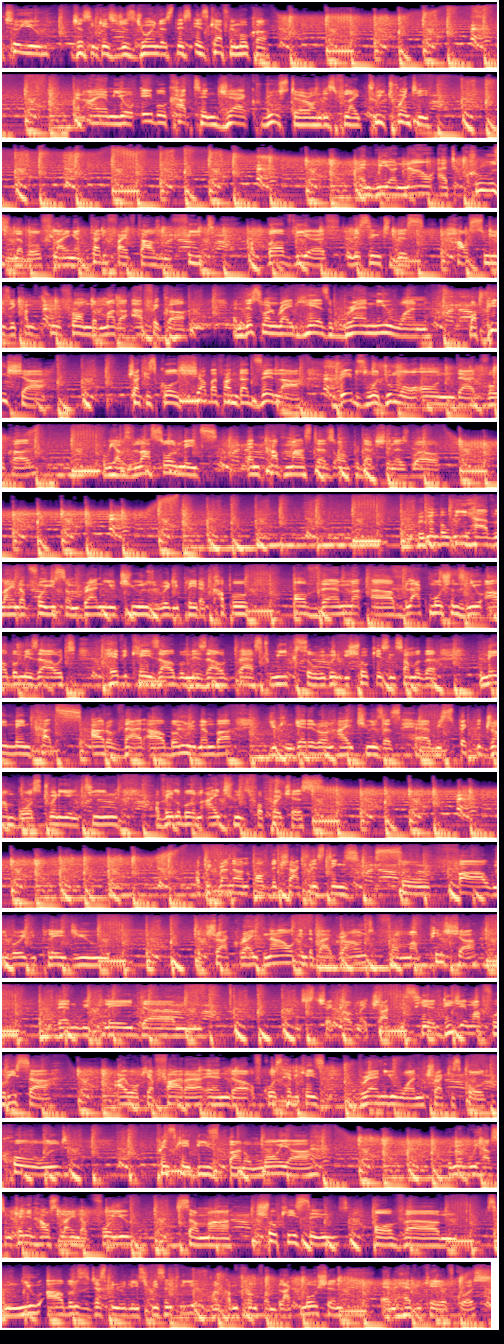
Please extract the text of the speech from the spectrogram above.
To you. Just in case you just joined us, this is Cafe Mocha. And I am your able captain, Jack Rooster, on this flight 320. And we are now at cruise level, flying at 35,000 feet above the earth, listening to this house music coming through from the mother Africa. And this one right here is a brand new one, Mampintsha. Track is called Shabath Andadzela. Babes Wodumo on that vocal. We have LaSoulMates and Campmasters on production as well. Remember, we have lined up for you some brand new tunes. We already played a couple of them. Uh, Black Motion's new album is out. Heavy K's album is out last week, so we're going to be showcasing some of the main main cuts out of that album. Remember, you can get it on iTunes as uh, Respect the Drum Boss 2018, available on iTunes for purchase. A quick rundown of the track listings so far. We've already played you the track right now in the background from uh, Pinsha. Then we played, um, just check out my track list here. DJ Maphorisa, Iwok Yafara, and uh, of course Heavy K's brand new one. Track is called Cold. Prince KB's Bano Moya. Remember, we have some Kenyan house lined up for you. Some uh, showcasings of um, some new albums that just been released recently. One coming from from Black Motion and Heavy K, of course.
